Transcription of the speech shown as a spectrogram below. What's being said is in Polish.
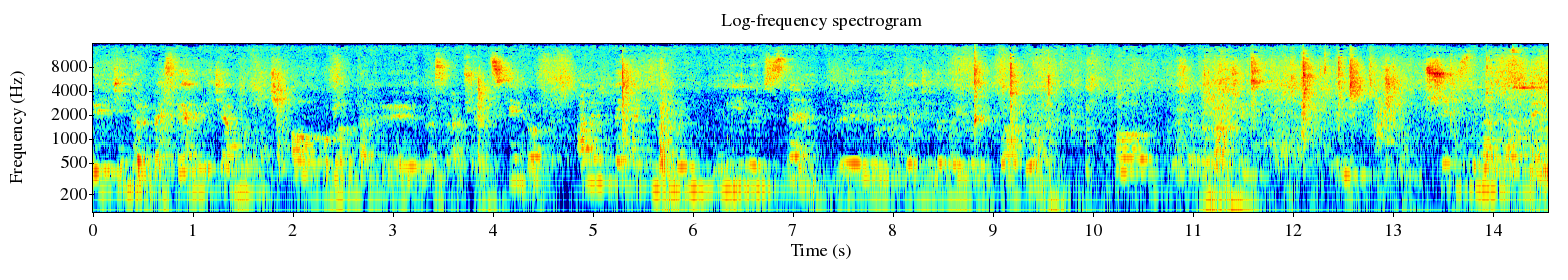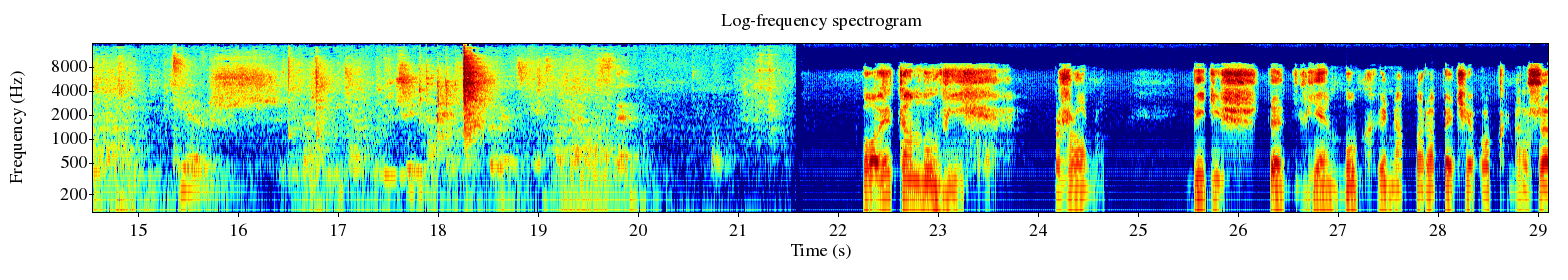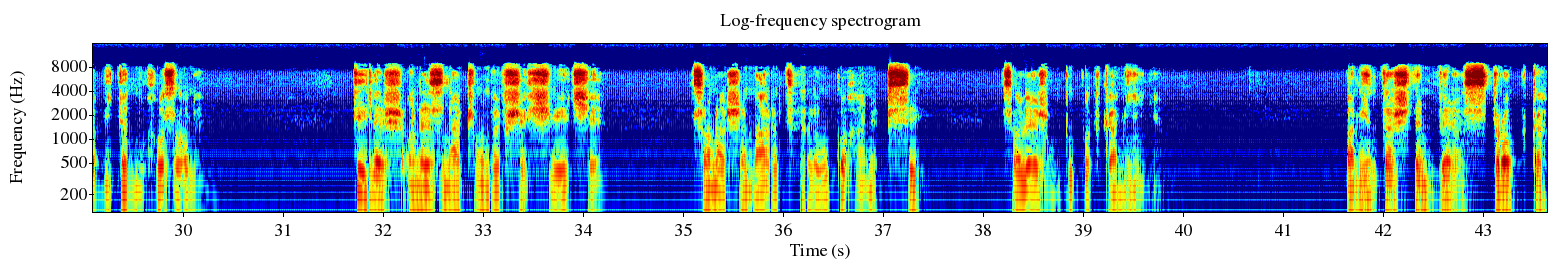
Y, Dzień dobry Państwu. Ja bym chciała mówić o poglądach y, profesora Przemyckiego, ale tutaj taki mamy miły wstęp y, będzie do mojego wykładu, bo profesor Nowaczyk y, przyniósł nagrany taki wiersz Łukaszewicza, który czyta profesor Przemycki, więc może wstęp. Poeta mówi, żono, widzisz te dwie muchy na parapecie okna zabite muchozolem? Tyleż one znaczą we wszechświecie, co nasze martwe, ukochane psy, co leżą tu pod kamieniem. Pamiętasz ten wyraz stropka,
